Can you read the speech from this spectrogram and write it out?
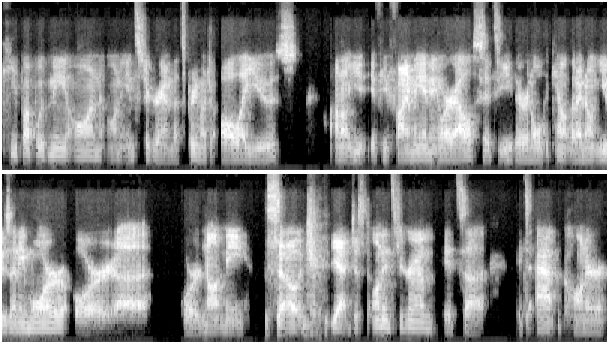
keep up with me on on Instagram. That's pretty much all I use. I don't. If you find me anywhere else, it's either an old account that I don't use anymore, or uh, or not me. So yeah, just on Instagram, it's uh, it's at Connor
